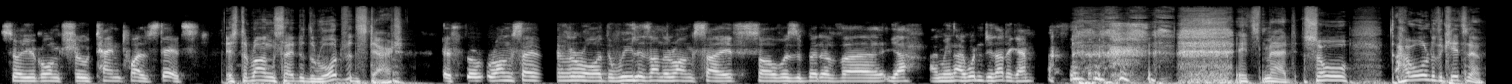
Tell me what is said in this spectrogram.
So you're going through 10, 12 states. It's the wrong side of the road for the start. It's the wrong side of the road. The wheel is on the wrong side. So it was a bit of, uh, yeah, I mean, I wouldn't do that again. it's mad. So, how old are the kids now?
